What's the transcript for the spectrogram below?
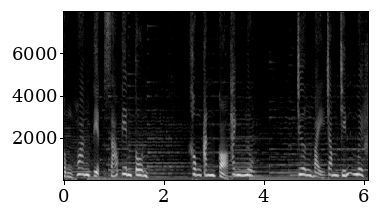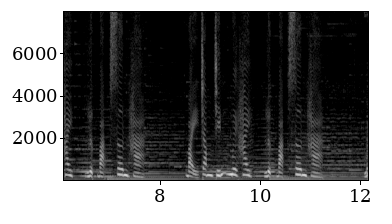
hồng hoang tiệt giáo tiên tôn. Không ăn cỏ thanh ngư. Chương 792 Lực bạc Sơn Hà. 792 Lực bạc Sơn Hà. B.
